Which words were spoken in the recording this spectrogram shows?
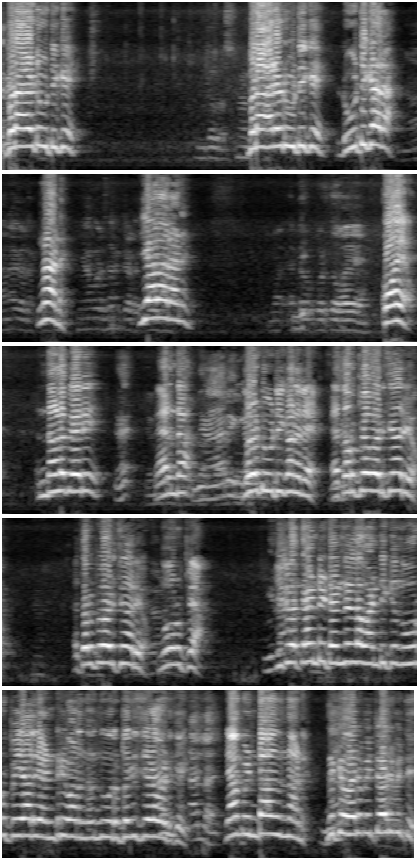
ഇവിടെ ആയിട്ട് ഡ്യൂട്ടിക്ക് ഇവിടെ ആരാ ഡ്യൂട്ടിക്ക്? ഡ്യൂട്ടിക്കാരാ? നിങ്ങളാണ് ഇയാളാരാണ്? കോയോ എന്താണ് പേര്? വേറെന്താ? നിങ്ങളെ ഡ്യൂട്ടിക്കാണല്ലേ? എത്ര റുപ്യ മേടിച്ചാറിയോ എത്ര റുപ്യ മേടിച്ചാറിയോ നൂറ് റുപ്യ. ഇരുപത്തിരണ്ട് ടെന്നുള്ള വണ്ടിക്ക് നൂറ് റുപ്യ ആൾ എൻട്രി വേണം നിർബന്ധിച്ചാണ് മേടിച്ചത്. ഞാൻ മിണ്ടാതെ നിന്നാണ്. നിനക്ക് ഒരു മിനിറ്റ് ഒരു മിനിറ്റ്.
